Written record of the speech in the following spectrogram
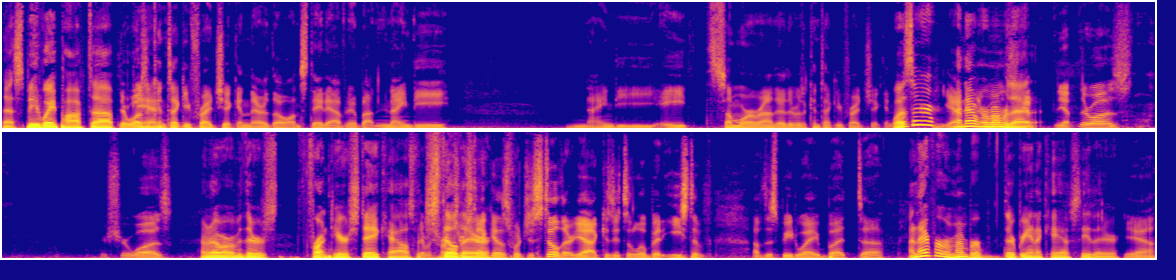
That speedway popped up. There was a Kentucky Fried Chicken there though on State Avenue about 90, 98, somewhere around there. There was a Kentucky Fried Chicken. Was there? Yeah, I don't remember was. that. Yep, yep, there was. There sure was. I remember there's Frontier Steakhouse, There which was is still Frontier there. Steakhouse, which is still there, yeah, because it's a little bit east of, of the Speedway. But uh, I never remember there being a KFC there. yeah,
